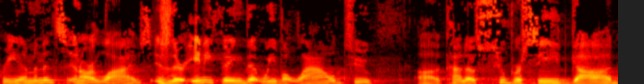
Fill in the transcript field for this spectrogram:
preeminence in our lives? Is there anything that we've allowed to uh, kind of supersede God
